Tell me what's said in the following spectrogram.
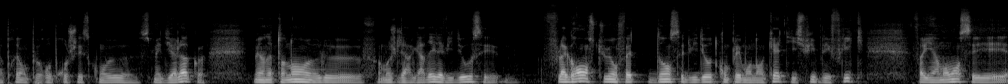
après, on peut reprocher ce qu'on veut ce média-là, quoi. Mais en attendant, le, moi, je l'ai regardé la vidéo. C'est flagrance, tu en fait, dans cette vidéo de complément d'enquête, ils suivent les flics. Enfin, il y a un moment, c'est.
